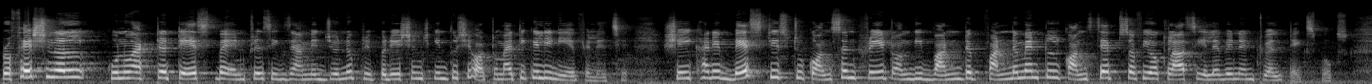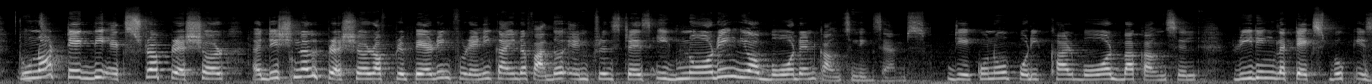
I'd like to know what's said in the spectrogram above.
প্রফেশনাল কোনো একটা টেস্ট বা এন্ট্রেন্স এক্সামের জন্য প্রিপারেশন কিন্তু সে অটোমেটিক্যালি নিয়ে ফেলেছে। সেইখানে best is to concentrate on the fundamental concepts of your class eleven and twelve text books do not take the extra pressure additional pressure of preparing for any kind of other entrance test ignoring your board and council exams. যে কোনো পরীক্ষার বোর্ড বা council reading the text book is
